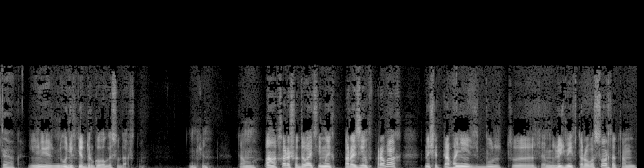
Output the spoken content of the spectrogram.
Так. И у них нет другого государства. Там, а, хорошо, давайте мы их поразим в правах, значит, там они будут э, там, людьми второго сорта, там,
